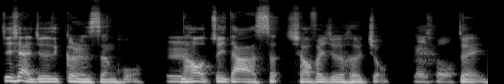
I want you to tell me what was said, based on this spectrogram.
接下来就是个人生活，嗯。然后最大的消消费就是喝酒。没错，对，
